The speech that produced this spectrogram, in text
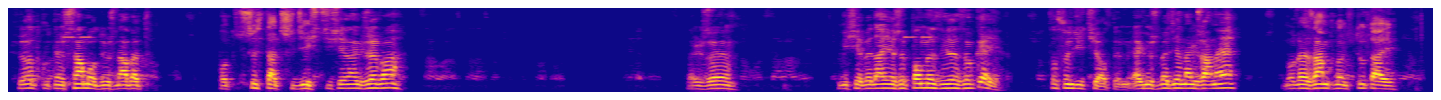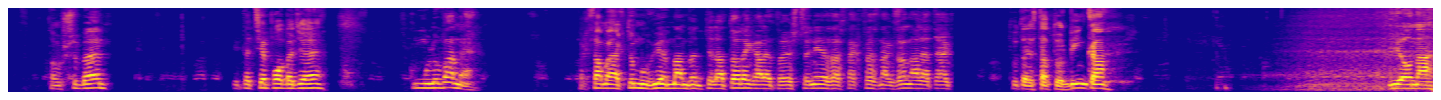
W środku ten szamot już nawet pod 330 się nagrzewa. Także mi się wydaje, że pomysł jest ok. Co sądzicie o tym? Jak już będzie nagrzane, mogę zamknąć tutaj tą szybę i to ciepło będzie skumulowane. Tak samo jak tu mówiłem, mam wentylatorek, ale to jeszcze nie jest aż tak fest nagrzane, ale tak jak tutaj jest ta turbinka i ona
